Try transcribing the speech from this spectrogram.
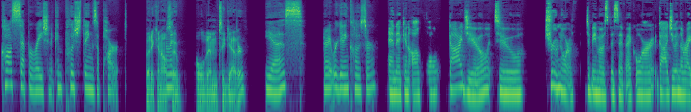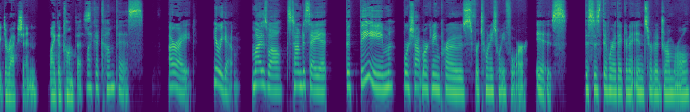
cause separation. It can push things apart. But it can mean- also pull them together. Yes. All right. We're getting closer. And it can also guide you to true north, to be most specific, or guide you in the right direction, like a compass. Like a compass. All right. Here we go. Might as well. It's time to say it. The theme for Shop Marketing Pros for 2024 is this is the where they're going to insert a drum roll.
